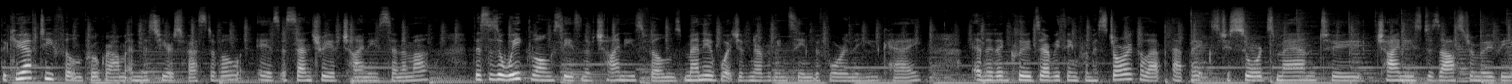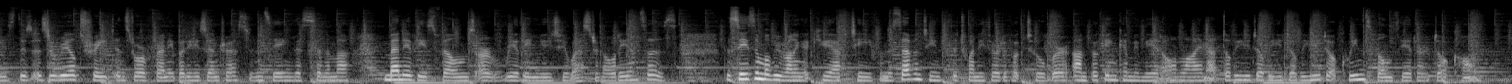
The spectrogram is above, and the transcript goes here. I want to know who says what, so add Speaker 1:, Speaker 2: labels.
Speaker 1: The QFT film programme in this year's festival is A Century of Chinese Cinema. This is a week long season of Chinese films, many of which have never been seen before in the UK. And it includes everything from historical ep epics to swordsmen to Chinese disaster movies. There's, a real treat in store for anybody who's interested in seeing this cinema. Many of these films are really new to Western audiences. The season will be running at QFT from the 17th to the 23rd of October and booking can be made online at www.queensfilmtheatre.com.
